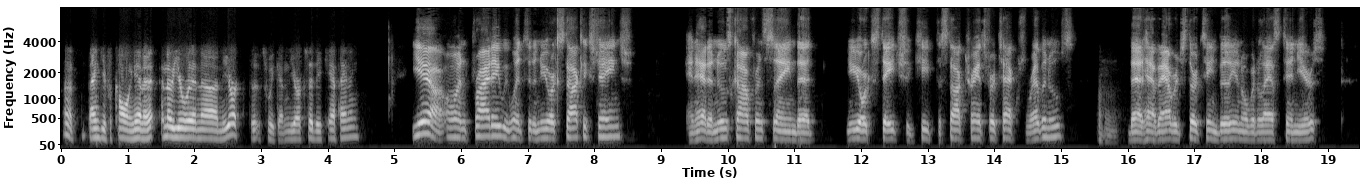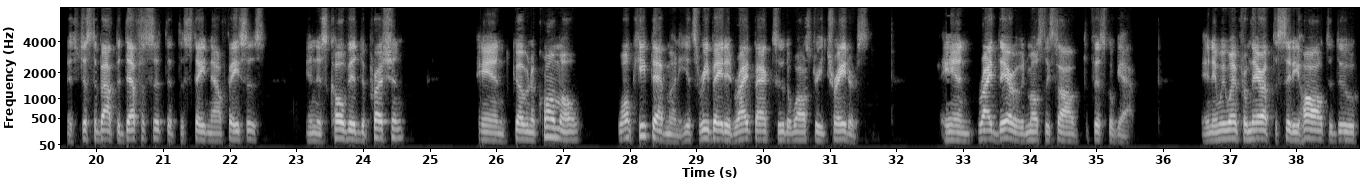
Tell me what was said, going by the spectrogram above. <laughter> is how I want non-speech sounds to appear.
Uh, thank you for calling in. I know you were in uh, New York this weekend, New York City campaigning. Yeah, on Friday we went to the New York Stock Exchange and had a news conference saying that New York State should keep the stock transfer tax revenues mm-hmm. that have averaged 13 billion over the last 10 years. It's just about the deficit that the state now faces in this COVID depression. And Governor Cuomo won't keep that money. It's rebated right back to the Wall Street traders. And right there, it would mostly solve the fiscal gap. And then we went from there up to City Hall to do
